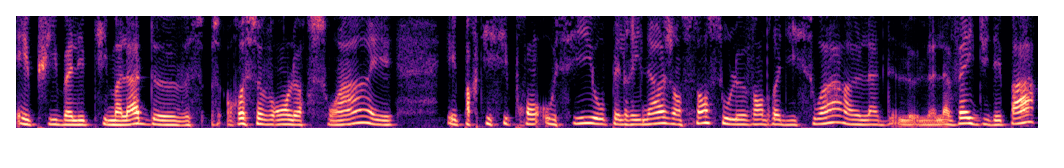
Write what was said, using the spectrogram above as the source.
Et puis, ben, les petits malades euh, recevront leurs soins et participeront aussi au pèlerinage en sens où le vendredi soir, euh, la veille du départ,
